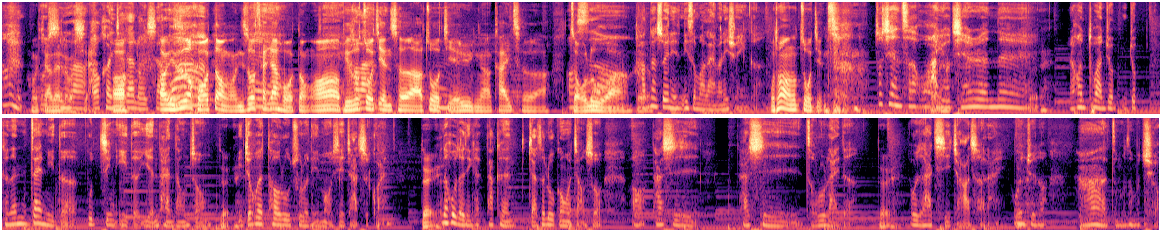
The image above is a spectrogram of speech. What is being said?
我家在楼下。哦，你家在楼下。哦，你是说活动哦？你说参加活动哦？比如说坐电车啊，坐捷运啊，开车啊，走路啊。好，那所以你你怎么来嘛？你选一个。我通常都坐电车。坐电车，哇，有钱人呢。对。然后突然就就可能在你的不经意的言谈当中，对，你就会透露出了你某些价值观。对，那或者你看他可能假设路跟我讲说，哦，他是他是走路来的，对，或者他骑脚踏车来，我就觉得啊，怎么这么穷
